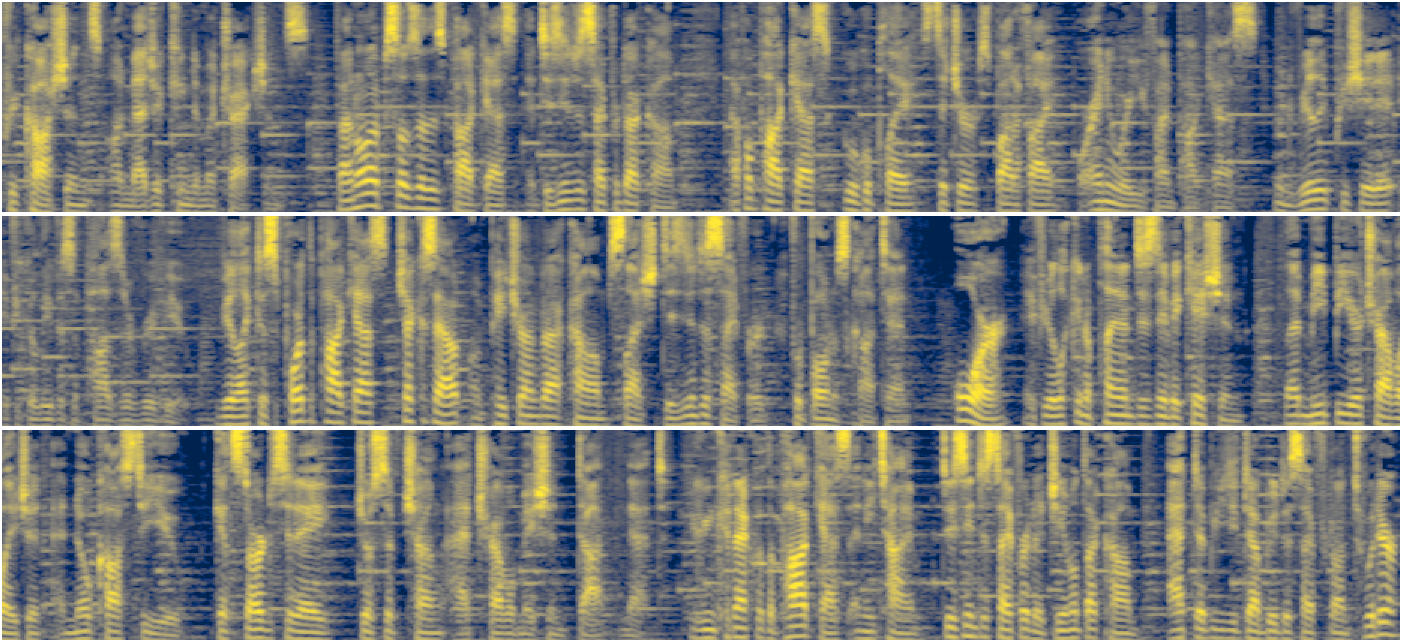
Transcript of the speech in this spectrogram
precautions on Magic Kingdom attractions. Final episodes of this podcast at DisneyDeciphered.com, Apple Podcasts, Google Play, Stitcher, Spotify, or anywhere you find podcasts. We'd really appreciate it if you could leave us a positive review. If you'd like to support the podcast, check us out on patreon.com slash Disney Deciphered for bonus content or, if you're looking to plan a Disney vacation, let me be your travel agent at no cost to you. Get started today, Joseph Cheung at travelmation.net. You can connect with the podcast anytime, DisneyDeciphered at gmail.com, at WDW Deciphered on Twitter,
